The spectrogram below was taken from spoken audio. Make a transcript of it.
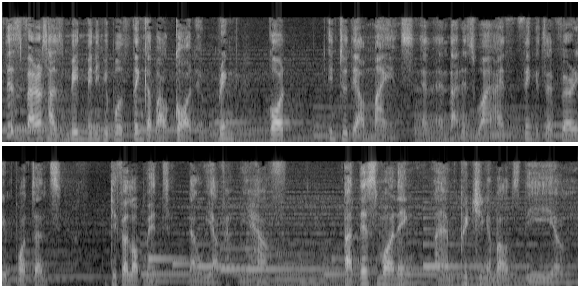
this virus has made many people think about God and bring God into their minds. And, and that is why I think it's a very important development that we have. We have. But this morning, I am preaching about the um,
